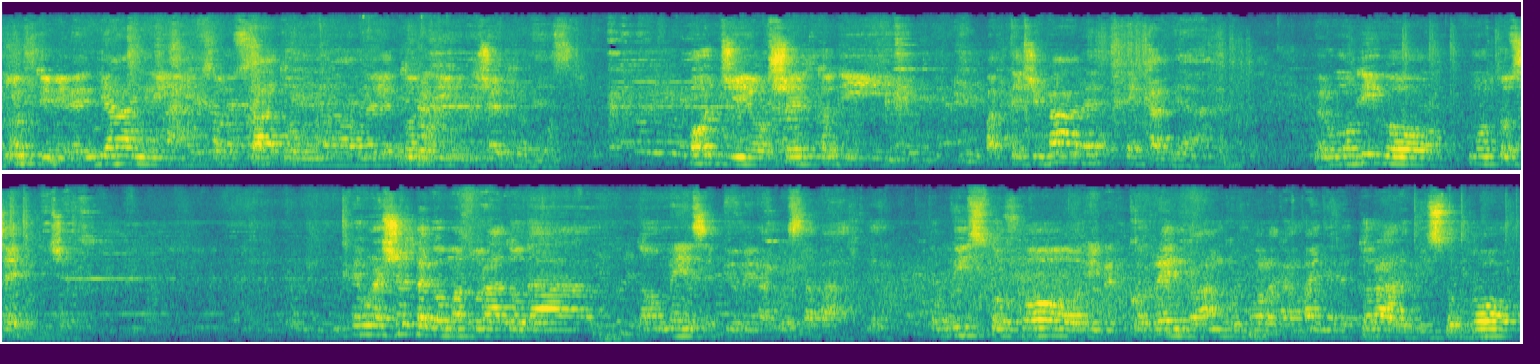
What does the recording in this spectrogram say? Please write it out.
negli ultimi vent'anni sono stato un, un elettore di, di centrodestra. Oggi ho scelto di partecipare e cambiare per un motivo molto semplice è una scelta che ho maturato da, da, un mese più o meno a questa parte. Ho visto un po', ripercorrendo anche un po' la campagna elettorale, ho visto un po'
